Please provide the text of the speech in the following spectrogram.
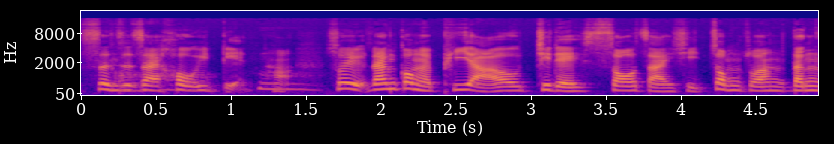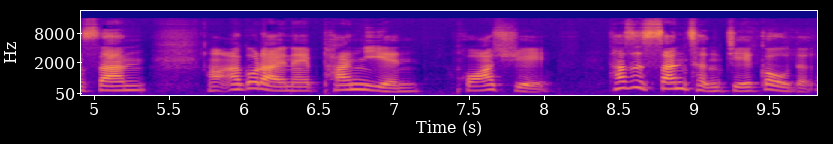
甚至再厚一点，哈。所以咱讲的 P R O 这个所在是重装登山，好啊，过来呢攀岩滑雪，它是三层结构的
